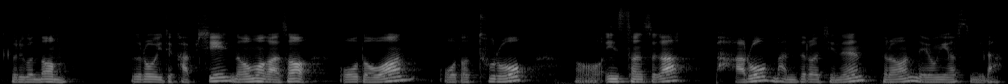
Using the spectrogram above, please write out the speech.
그리고 num으로 이제 값이 넘어가서 order 1, order 2로 어, 인스턴스가 바로 만들어지는 그런 내용이었습니다.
